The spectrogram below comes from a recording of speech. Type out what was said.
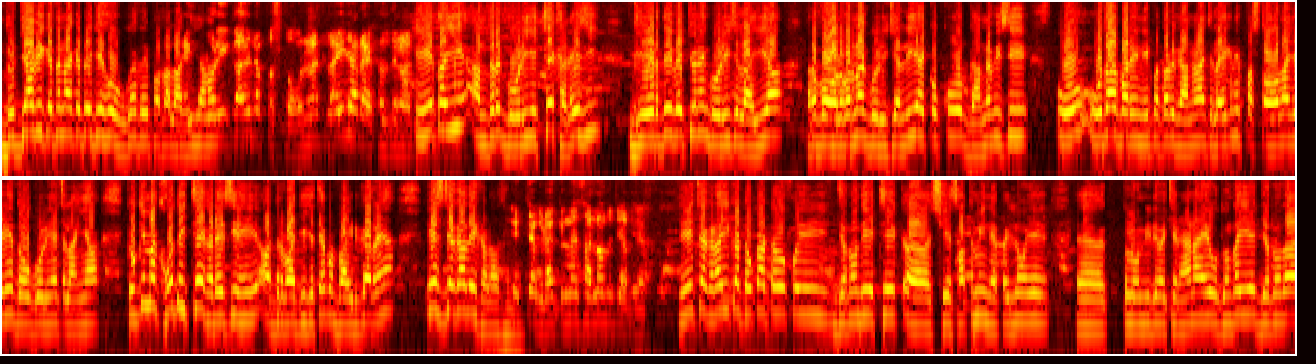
ਦੂਜਾ ਵੀ ਕਿਤੇ ਨਾ ਕਿਤੇ ਜੇ ਹੋਊਗਾ ਤੇ ਪਤਾ ਲੱਗ ਹੀ ਜਾਣਾ। ਗੋਲੀ ਕਾਹਦੇ ਨਾਲ ਪਿਸਤੌਲ ਨਾਲ ਚਲਾਈ ਜਾਂ ਰਾਈਫਲ ਦੇ ਨਾਲ? ਇਹ ਤਾਂ ਜੀ ਅੰਦਰ ਗੋਲੀ ਇੱਥੇ ਖੜੇ ਸੀ ਗੇਟ ਦੇ ਵਿੱਚ ਉਹਨੇ ਗੋਲੀ ਚਲਾਈ ਆ ਰਿਵਾਲਵਰ ਨਾਲ ਗੋਲੀ ਚੱਲੀ ਆ ਇੱਕ ਕੋ ਗਨ ਵੀ ਸੀ ਉਹ ਉਹਦਾ ਬਾਰੇ ਨਹੀਂ ਪਤਾ ਵੀ ਗਨ ਨਾਲ ਚਲਾਈ ਕਿ ਨਹੀਂ ਪਿਸਤੌਲ ਨਾਲ ਜਿਹੜੀਆਂ ਦੋ ਗੋਲੀਆਂ ਚਲਾਈਆਂ ਕਿਉਂਕਿ ਮੈਂ ਖੁਦ ਇੱਥੇ ਖੜੇ ਸੀ ਅਸੀਂ ਆ ਦਰਵਾਜ਼ੇ ਜਿੱਥੇ ਆਪਾਂ ਬਾਈਟ ਕਰ ਰਹੇ ਆ ਇਸ ਜਗ੍ਹਾ ਤੇ ਖੜਾ ਸੀ ਇਹ ਝਗੜਾ ਕਿੰਨੇ ਸਾਲਾਂ ਤੋਂ ਚੱਲ ਰਿਹਾ? ਇਹ ਝਗੜਾ ਜੀ ਘੱਟੋ ਘੱਟ ਕੋਈ ਜਦੋਂ ਦੇ ਇੱਥੇ 6-7 ਮਹੀਨੇ ਪਹਿਲਾਂ ਇਹ ਕਲੋਨੀ ਦੇ ਵਿੱਚ ਰਹਿਣਾ ਇਹ ਉਦੋਂ ਦਾ ਹੀ ਜਦੋਂ ਦਾ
